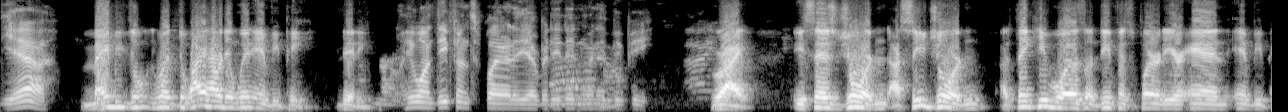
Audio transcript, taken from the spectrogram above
yeah, Maybe well, Dwight Howard didn't win MVP, did he? he won defensive player of the year, but he didn't win MVP. Right. He says Jordan. I see Jordan. I think he was a defensive player of the year and MVP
